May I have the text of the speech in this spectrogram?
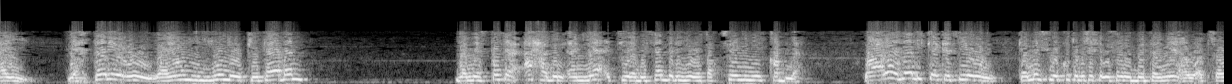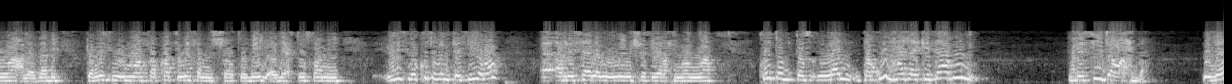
أي يخترع وينظم كتابا لم يستطع أحد أن يأتي بسدره وتقسيمه قبله. وعلى ذلك كثير كمثل كتب شيخ الإسلام ابن تيمية أو أكثرها على ذلك كمثل الموافقات مثلا الشاطبي أو الاعتصامي مثل كتب كثيرة الرسالة الإمام الشافعي رحمه الله. كتب تقول هذا كتاب نسيجة واحدة إذا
